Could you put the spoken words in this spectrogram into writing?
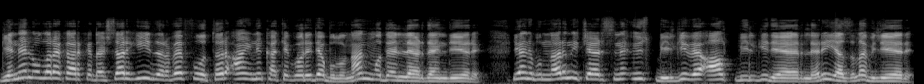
Genel olarak arkadaşlar header ve footer aynı kategoride bulunan modellerdendir. Yani bunların içerisine üst bilgi ve alt bilgi değerleri yazılabilir.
